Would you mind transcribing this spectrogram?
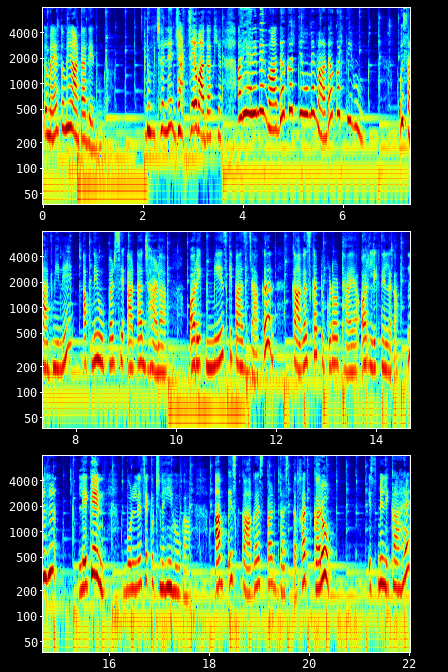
तो मैं तुम्हें आटा दे दूँगा। दुमछल ने झट से वादा किया। अरे अरे, मैं वादा करती हूँ, मैं वादा करती हूँ। उस आदमी ने अपने ऊपर से आटा झाड़ा और एक मेज के पास जाकर कागज़ का टुकड़ा उठाया और लिखने लगा। लेकिन बोलने से कुछ नहीं होगा। अब इस कागज़ पर दस्तखत करो। इसमें लिखा है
